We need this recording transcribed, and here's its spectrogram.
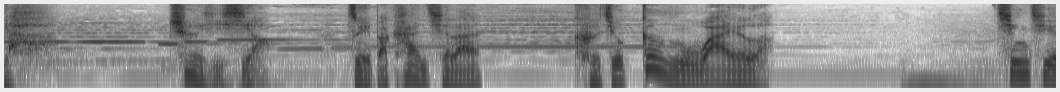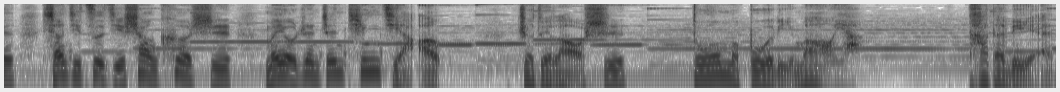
呀，这一笑，嘴巴看起来可就更歪了。青青想起自己上课时没有认真听讲，这对老师多么不礼貌呀！他的脸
